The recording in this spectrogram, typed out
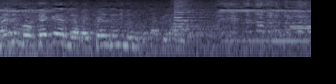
ਮੈਨੂੰ ਮੋਕੇ ਘੇਰ ਲਿਆ ਬਾਈ, ਪਿੰਡ ਨਹੀਂ ਮੈਨੂੰ ਪਤਾ ਕਿਹੜਾ। ਭਾਈ ਇੱਕ ਤਾਂ ਬੜਾ ਭਾਈ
